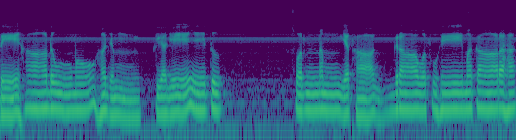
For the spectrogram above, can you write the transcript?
देहादौ मोहजं त्यजेतु। स्वर्णं यथाग्रावसुहेमकारः।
